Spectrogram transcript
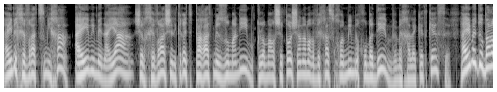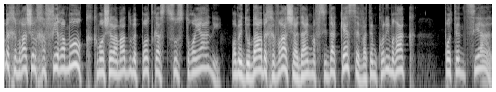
האם היא חברת צמיחה? האם היא מניה של חברה שנקראת פרת מזומנים, כלומר שכל שנה מרוויחה סכומים מכובדים ומחלקת כסף? האם מדובר בחברה של חפיר עמוק, כמו שלמדנו בפודקאסט סוס טרויאני? או מדובר בחברה שעדיין מפסידה כסף ואתם קונים רק פוטנציאל?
